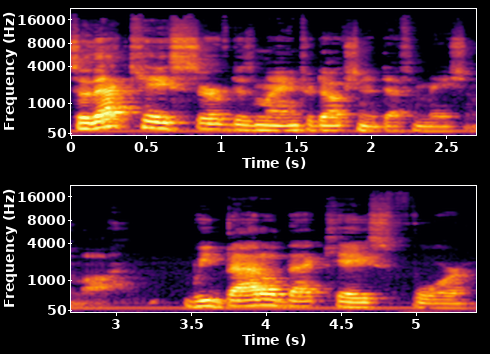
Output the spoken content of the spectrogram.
So that case served as my introduction to defamation law. We battled that case for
